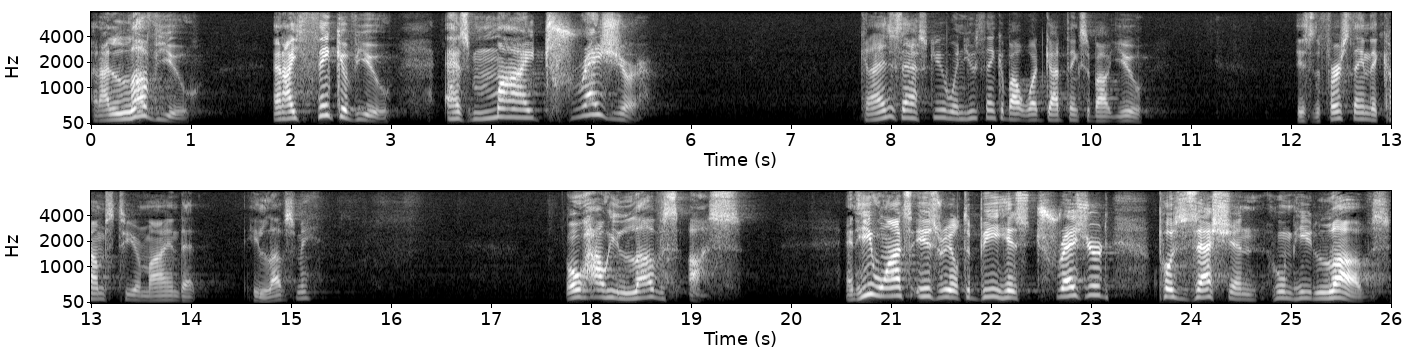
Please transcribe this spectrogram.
And I love you. And I think of you as my treasure. Can I just ask you, when you think about what God thinks about you, is the first thing that comes to your mind that He loves me? Oh, how he loves us. And he wants Israel to be his treasured possession, whom he loves.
